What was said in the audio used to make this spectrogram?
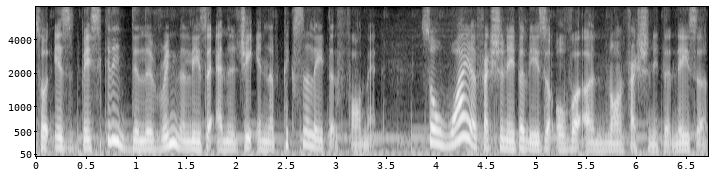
So it's basically delivering the laser energy in a pixelated format. So why a fractionated laser over a non-fractionated laser?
